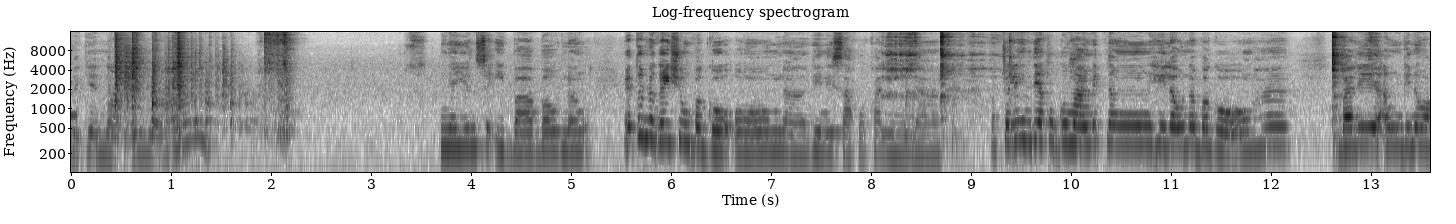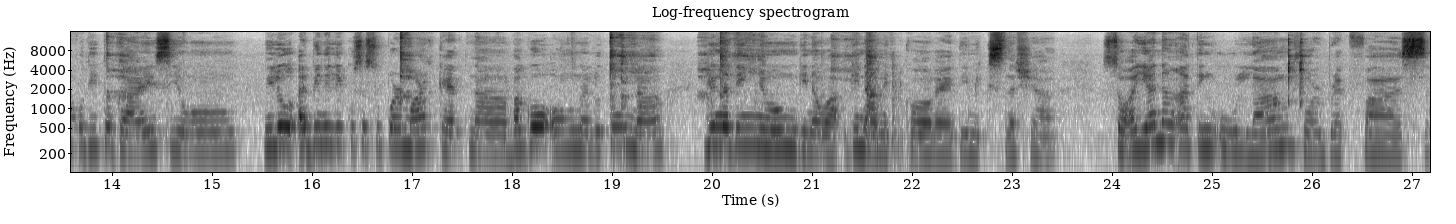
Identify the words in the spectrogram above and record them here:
lagyan natin ng ngayon sa ibabaw ng ito na guys yung bagoong na ginisa ko kanina. Actually, hindi ako gumamit ng hilaw na bagoong ha. Bali, ang ginawa ko dito guys, yung nilo, ay binili ko sa supermarket na bagoong na luto na, yun na din yung ginawa, ginamit ko. Ready mix na siya. So, ayan ang ating ulam for breakfast.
